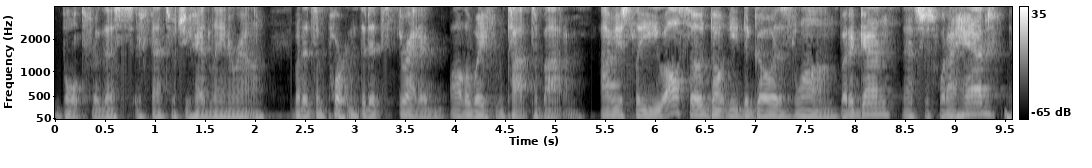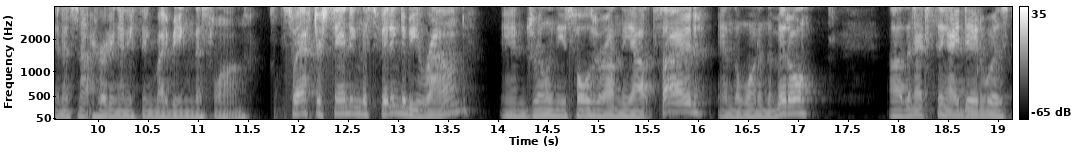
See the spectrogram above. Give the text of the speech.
bolt for this if that's what you had laying around. But it's important that it's threaded all the way from top to bottom. Obviously, you also don't need to go as long. But again, that's just what I had and it's not hurting anything by being this long. So after sanding this fitting to be round and drilling these holes around the outside and the one in the middle, uh, the next thing I did was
